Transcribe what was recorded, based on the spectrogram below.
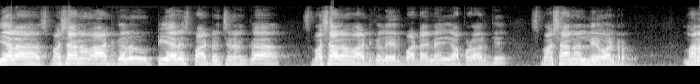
ఇవాళ శ్మశాన వాటికలు టీఆర్ఎస్ పార్టీ వచ్చినాక శ్మశాన వాటికలు ఏర్పాటైనాయి అప్పటి వరకు శ్మశానాలు లేవంటారు. మన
